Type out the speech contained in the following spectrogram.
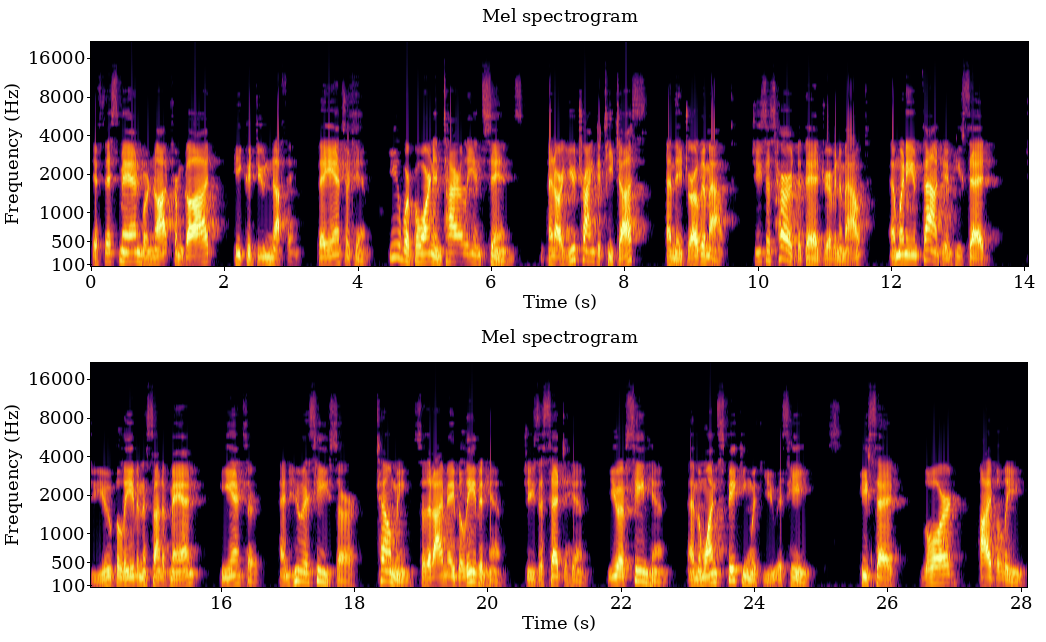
If this man were not from God, he could do nothing. They answered him, You were born entirely in sins, and are you trying to teach us? And they drove him out. Jesus heard that they had driven him out, and when he found him, he said, Do you believe in the Son of Man? He answered, And who is he, sir? Tell me, so that I may believe in him. Jesus said to him, You have seen him, and the one speaking with you is he. He said, Lord, I believe.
